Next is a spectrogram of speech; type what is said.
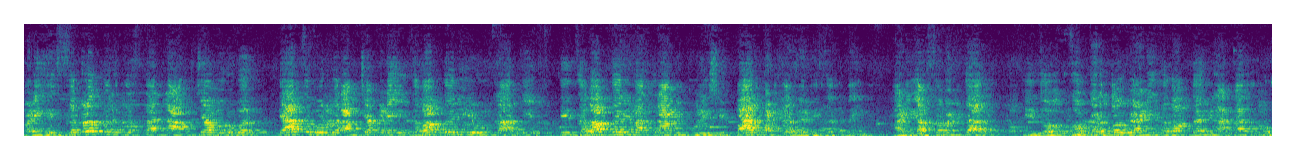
पण हे सगळं करत असताना आमच्या बरोबर त्याच बरोबर आमच्याकडे एक जबाबदारी येऊन राहते. ती जबाबदारी मात्र आम्ही पुरेशी पार पाडताना दिसत नाही. आणि असं म्हणतात की जो जो कर्तव्य आणि जबाबदारी नाकारतो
